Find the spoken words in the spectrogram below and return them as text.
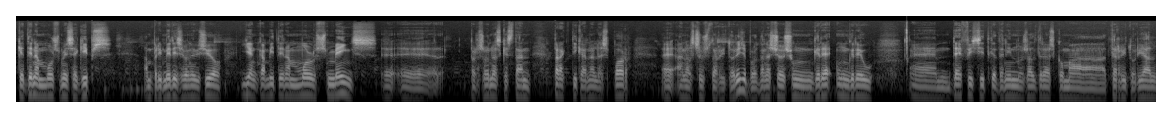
que tenen molts més equips en primera i segona divisió i en canvi tenen molts menys eh, eh, persones que estan practicant l'esport eh, en els seus territoris i per tant això és un, un greu eh, dèficit que tenim nosaltres com a territorial.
